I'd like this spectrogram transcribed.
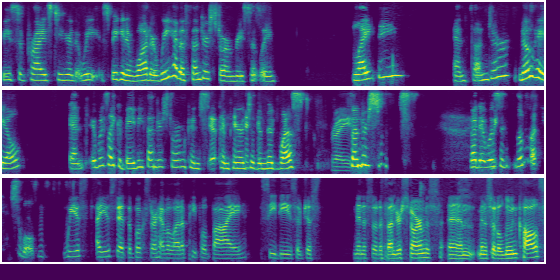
be surprised to hear that we, speaking of water, we had a thunderstorm recently. Lightning and thunder, no hail. And it was like a baby thunderstorm con- Yep. compared to the Midwest Right. thunderstorms. But it was a little unusual. we used I used to at the bookstore have a lot of people buy CDs of just Minnesota thunderstorms and Minnesota loon calls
